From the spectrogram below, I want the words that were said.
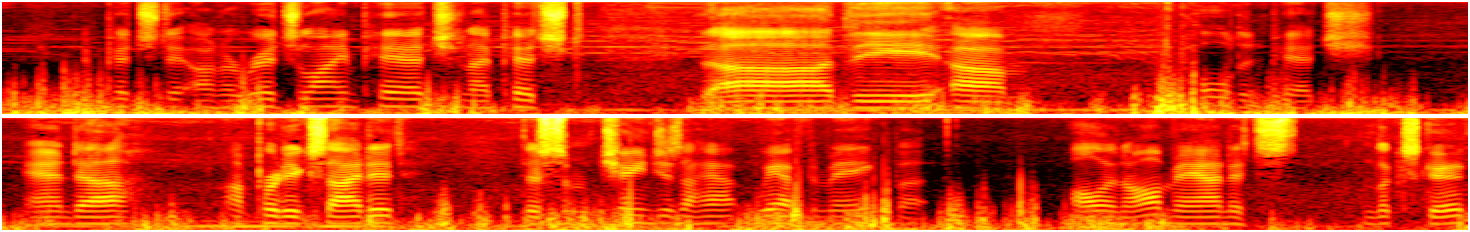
and pitched it on a ridgeline pitch, and I pitched uh, the um, Holden pitch, and uh, I'm pretty excited. There's some changes I have we have to make, but all in all, man, it's looks good.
